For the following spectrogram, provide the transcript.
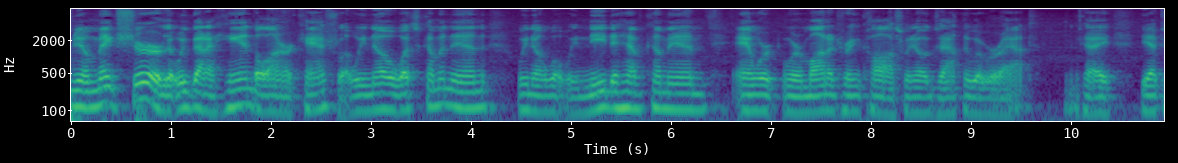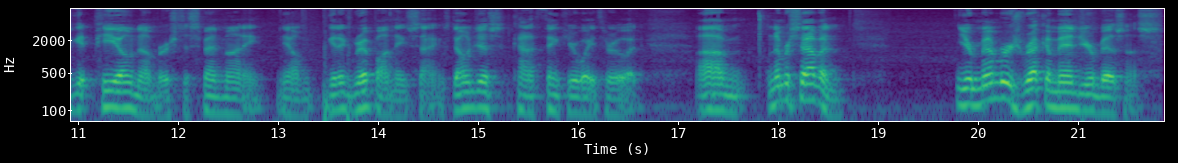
you know, make sure that we've got a handle on our cash flow. We know what's coming in, we know what we need to have come in, and we're, we're monitoring costs. We know exactly where we're at. Okay, you have to get PO numbers to spend money. You know, get a grip on these things. Don't just kind of think your way through it. Um, number seven, your members recommend your business.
